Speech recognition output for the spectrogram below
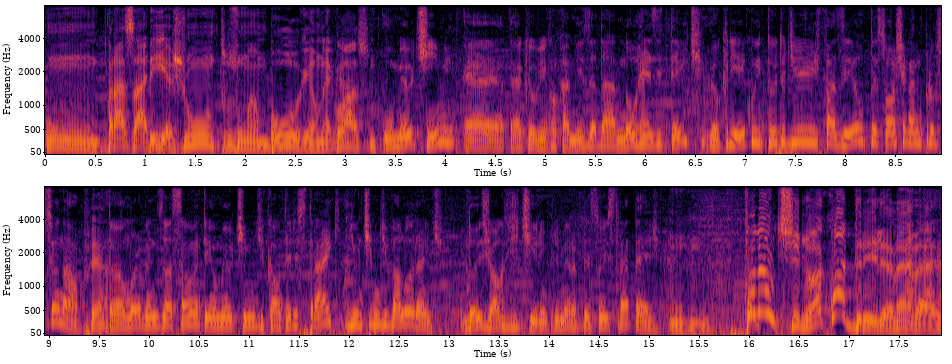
um brasaria juntos, um hambúrguer, um negócio? O meu time, é, até que eu vim com a camisa da No Hesitate, eu criei com o intuito de fazer o pessoal chegar no profissional. Certo. Então é uma organização, eu tenho o meu time de Counter-Strike e um time de Valorant. Dois jogos de tiro em primeira pessoa e estratégia. Então não é um time, é uma quadrilha, né, velho?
